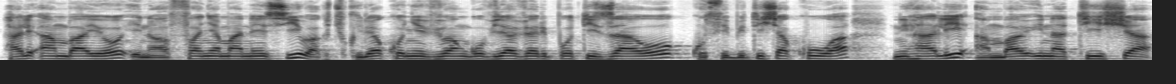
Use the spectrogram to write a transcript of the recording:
Hali ambayo inawafanya manesi wakichukulia kwenye viwango vyao vya ripoti zao kuthibitisha kuwa ni hali ambayo inatisha.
